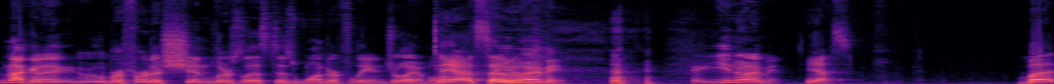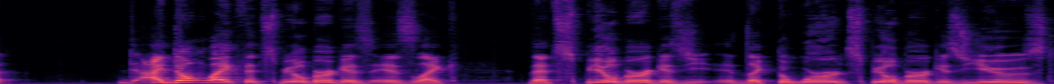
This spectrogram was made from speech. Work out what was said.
not going to refer to Schindler's List as wonderfully enjoyable. Yeah, so you know what I mean. you know what I mean yes. But I don't like that Spielberg is is like that Spielberg is like the word Spielberg is used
